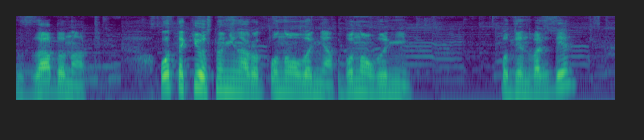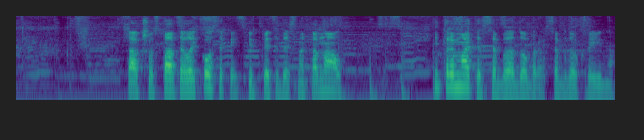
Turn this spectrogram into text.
За донат. От такі основні народ оновлення в оновленні 1.21. Так що ставте лайкосики, підписуйтесь на канал і тримайте все буде добре, все буде Україна.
